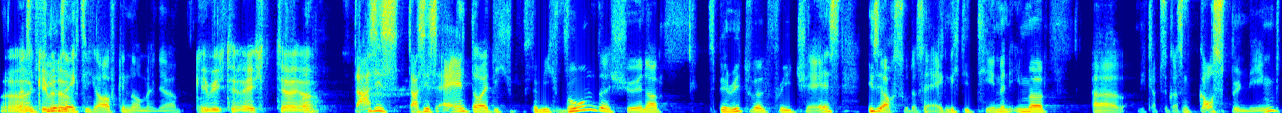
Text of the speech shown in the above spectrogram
1964 äh, aufgenommen, ja. Gebe ich dir recht, ja, ja das ist, das ist eindeutig für mich wunderschöner Spiritual Free Jazz ist ja auch so, dass er eigentlich die Themen immer, äh, ich glaube sogar aus dem Gospel nimmt,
